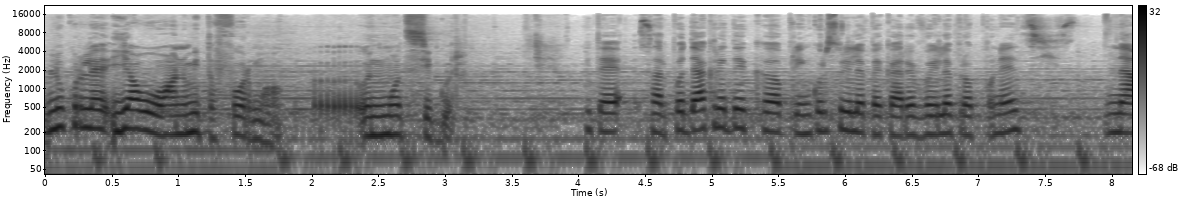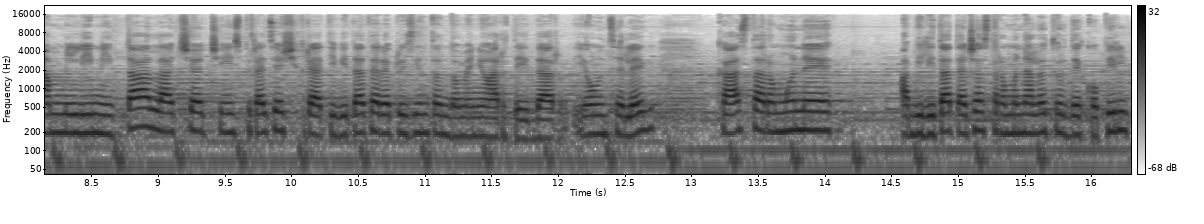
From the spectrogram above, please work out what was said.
lucrurile iau o anumită formă uh, în mod sigur. Uite, s-ar putea crede că prin cursurile pe care voi le propuneți ne-am limitat la ceea ce inspirația și creativitatea reprezintă în domeniul artei, dar eu înțeleg că asta rămâne abilitatea aceasta rămâne alături de copil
